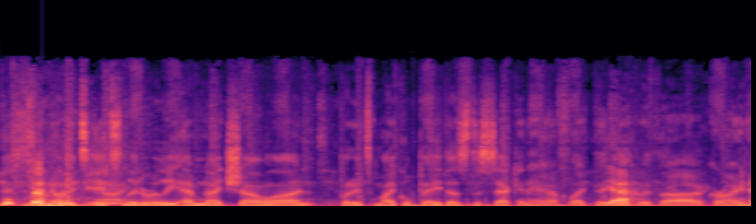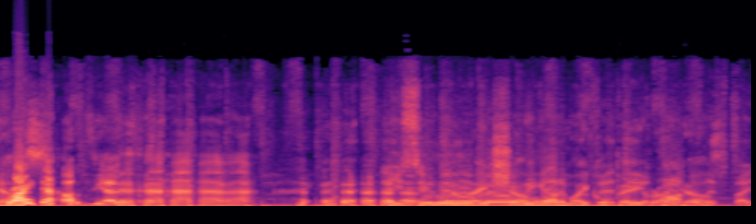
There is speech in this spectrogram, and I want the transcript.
Yeah, no, it's it's literally M Night Shyamalan, but it's Michael Bay does the second half like they Yeah. did with uh, Grindhouse. Grindhouse, yes. Hey, see, little M. Night Bill, we Shyamalan, gotta Michael prevent Bay the apocalypse by.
